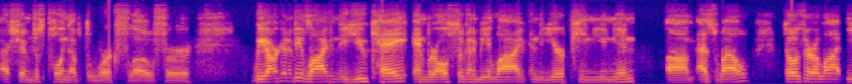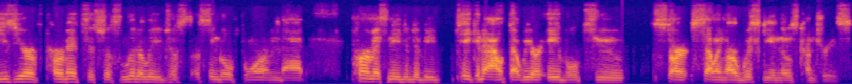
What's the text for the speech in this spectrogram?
actually, I'm just pulling up the workflow for. We are going to be live in the UK, and we're also going to be live in the European Union um, as well. Those are a lot easier permits. It's just literally just a single form that permits needed to be taken out that we are able to start selling our whiskey in those countries.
